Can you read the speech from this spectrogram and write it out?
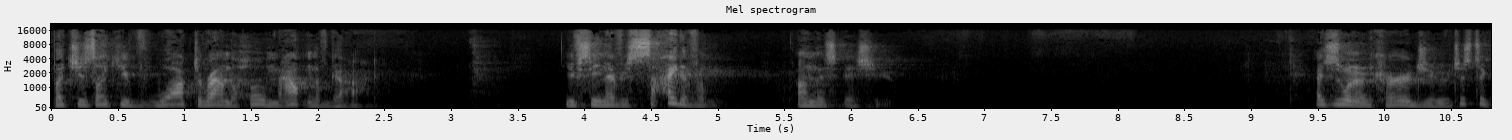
but just like you've walked around the whole mountain of God. You've seen every side of Him on this issue. I just want to encourage you just to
